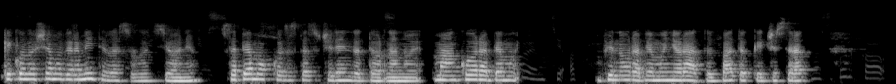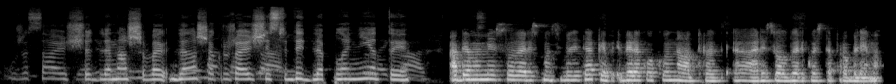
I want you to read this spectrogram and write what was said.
che conosciamo veramente la soluzione, sappiamo cosa sta succedendo attorno a noi, ma ancora abbiamo, finora abbiamo ignorato il fatto che ci sarà ужасающе для нашего, для нашей окружающей среды, для планеты. Abbiamo messo la responsabilità che verrà qualcun altro a risolvere questo problema.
